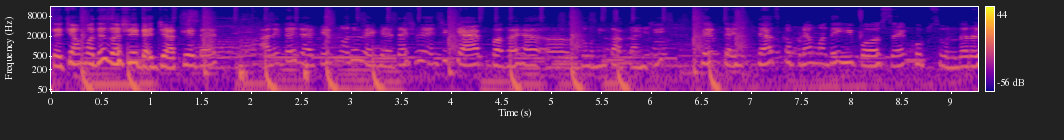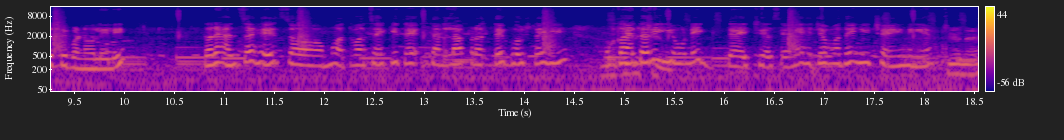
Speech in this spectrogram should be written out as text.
त्याच्यामध्येच असे जॅकेट आहेत आणि त्या जॅकेटमध्ये वेगळे आहे. त्याशिवाय यांची कॅप बघा ह्या दोन्ही काकांची. सेम त्याच कपड्यामध्ये ही पर्स आहे. खूप सुंदर अशी बनवलेली. तर ह्यांचं हेच अ, महत्वाचं आहे की ते त्यांना प्रत्येक गोष्ट ही काहीतरी युनिक द्यायची असते आणि ह्याच्यामध्ये ही चैन आहे.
